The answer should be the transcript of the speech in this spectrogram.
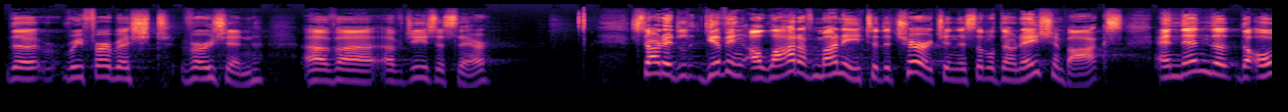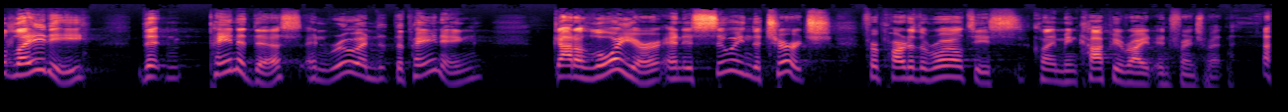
the refurbished version of, uh, of Jesus there started giving a lot of money to the church in this little donation box. And then the, the old lady that painted this and ruined the painting got a lawyer and is suing the church for part of the royalties, claiming copyright infringement.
